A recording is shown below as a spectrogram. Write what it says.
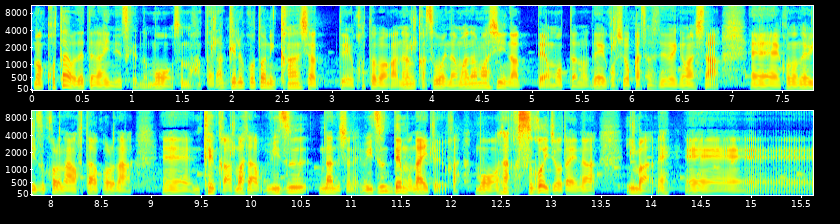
まあ、答えは出てないんですけどもその働けることに感謝っていう言葉がなんかすごい生々しいなって思ったのでご紹介させていただきました、えー、このねウィズコロナアフターコロナ、えー、っていうかまだウィズなんでしょうね。ウィズでもないというかもうなんかすごい状態な今ね、え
